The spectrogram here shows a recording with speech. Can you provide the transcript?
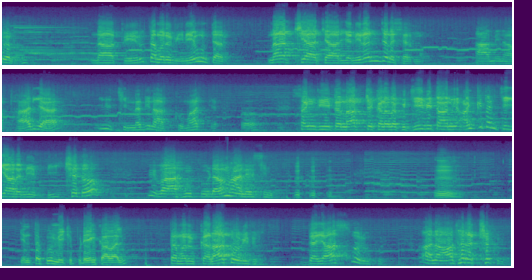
ప్రభు నా పేరు తమరు వినే ఉంటారు. నాట్యాచార్య నిరంజన శర్మ. ఆమె నా భార్య ఈ చిన్నది నా కుమార్తె. సంగీత నాట్య కళలకు జీవితాన్ని అంకితం చెయ్యాలనే దీక్షతో వివాహం కూడా మానేసింది. ఇంతకు మీకు ఇప్పుడు కావాలి? తమరు కళాకోవిదులు దయాస్వరూపులు అనాథరక్షకులు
